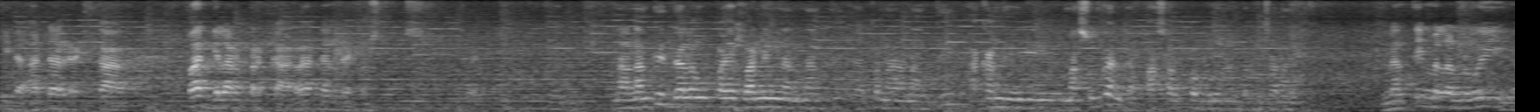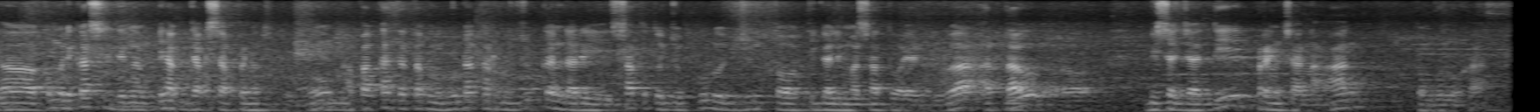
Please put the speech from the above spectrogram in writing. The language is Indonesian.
tidak ada reka gelar perkara dan rekonstruksi. Nah nanti dalam upaya banding nan- nanti apa nah, nanti akan dimasukkan ke pasal pembunuhan berencana itu. Nanti melalui eh, komunikasi dengan pihak jaksa penuntut umum, apakah tetap menggunakan rujukan dari 170 Junto 351 ayat 2 atau eh, bisa jadi perencanaan pembunuhan.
